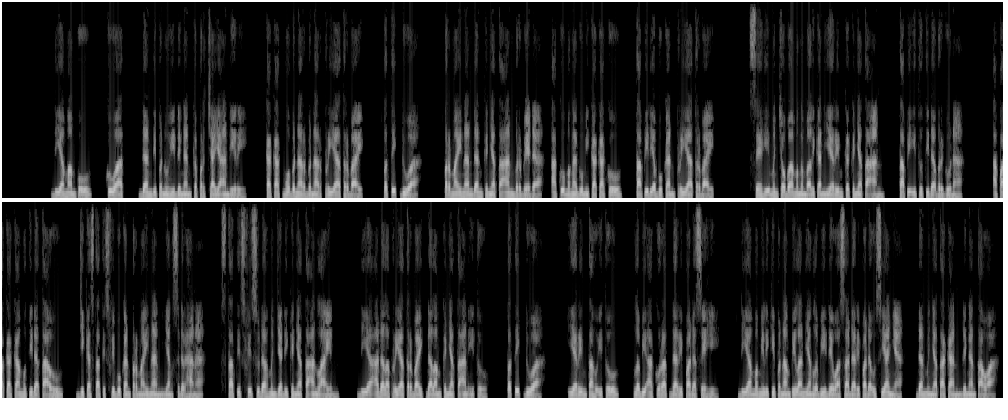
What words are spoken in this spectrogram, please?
Dia mampu, kuat, dan dipenuhi dengan kepercayaan diri. Kakakmu benar-benar pria terbaik. Petik 2. Permainan dan kenyataan berbeda. Aku mengagumi kakakku, tapi dia bukan pria terbaik. Sehi mencoba mengembalikan Yerim ke kenyataan, tapi itu tidak berguna. Apakah kamu tidak tahu, jika statisfi bukan permainan yang sederhana? Statisfi sudah menjadi kenyataan lain. Dia adalah pria terbaik dalam kenyataan itu. Petik 2. Yerim tahu itu, lebih akurat daripada Sehi. Dia memiliki penampilan yang lebih dewasa daripada usianya, dan menyatakan dengan tawa.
